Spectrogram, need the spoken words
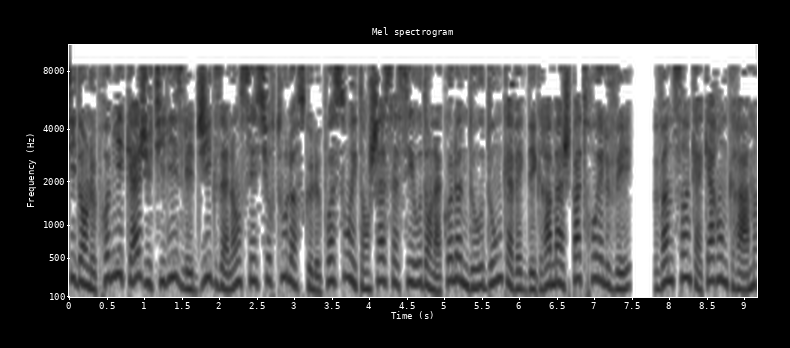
Si dans le premier cas j'utilise les jigs à lancer surtout lorsque le poisson est en chasse assez haut dans la colonne d'eau donc avec des grammages pas trop élevés, 25 à 40 grammes,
